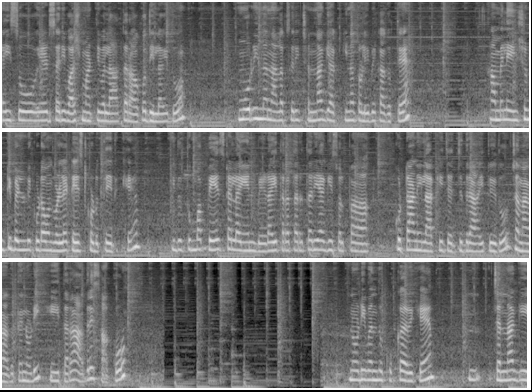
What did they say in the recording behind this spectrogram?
ರೈಸು ಎರಡು ಸರಿ ವಾಶ್ ಮಾಡ್ತೀವಲ್ಲ ಆ ಥರ ಆಗೋದಿಲ್ಲ ಇದು. ಮೂರಿಂದ ನಾಲ್ಕು ಸರಿ ಚೆನ್ನಾಗಿ ಅಕ್ಕಿನ ತೊಳಿಬೇಕಾಗುತ್ತೆ. ಆಮೇಲೆ ಈ ಶುಂಠಿ ಬೆಳ್ಳುಳ್ಳಿ ಕೂಡ ಒಂದು ಒಳ್ಳೆ ಟೇಸ್ಟ್ ಕೊಡುತ್ತೆ ಇದಕ್ಕೆ. ಇದು ತುಂಬ ಪೇಸ್ಟ್ ಎಲ್ಲ ಏನು ಬೇಡ, ಈ ಥರ ತರತರಿಯಾಗಿ ಸ್ವಲ್ಪ ಕುಟ್ಟಾಣಿಲಿ ಹಾಕಿ ಜಜ್ಜಿದ್ರೆ ಆಯಿತು ಇದು, ಚೆನ್ನಾಗಾಗುತ್ತೆ ನೋಡಿ, ಈ ಥರ ಆದರೆ ಸಾಕು. ನೋಡಿ ಒಂದು ಕುಕ್ಕರ್ಗೆ ಚೆನ್ನಾಗಿ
